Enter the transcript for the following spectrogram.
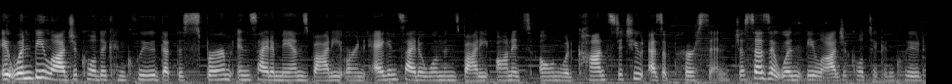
It wouldn't be logical to conclude that the sperm inside a man's body or an egg inside a woman's body on its own would constitute as a person, just as it wouldn't be logical to conclude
